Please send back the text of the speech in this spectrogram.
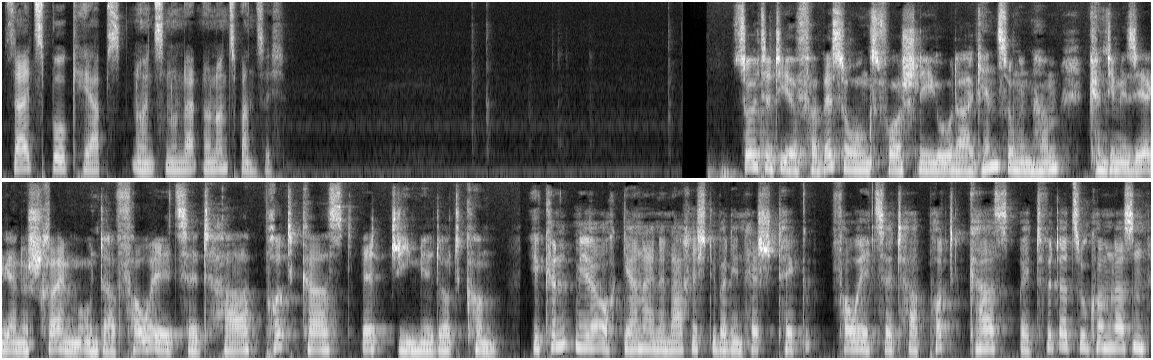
Salzburg, Herbst 1929. Solltet ihr Verbesserungsvorschläge oder Ergänzungen haben, könnt ihr mir sehr gerne schreiben unter vlzhpodcast@gmail.com. Ihr könnt mir auch gerne eine Nachricht über den Hashtag VLZH-Podcast bei Twitter zukommen lassen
